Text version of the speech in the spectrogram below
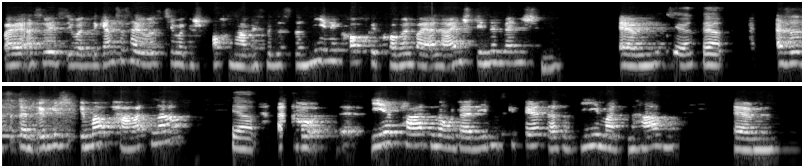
weil als wir jetzt über die ganze Zeit über das Thema gesprochen haben, ist mir das noch nie in den Kopf gekommen bei alleinstehenden Menschen. Ähm, okay, ja. Also es sind dann wirklich immer Partner, ja. also äh, Ehepartner oder Lebensgefährte, also die jemanden haben. Ähm,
